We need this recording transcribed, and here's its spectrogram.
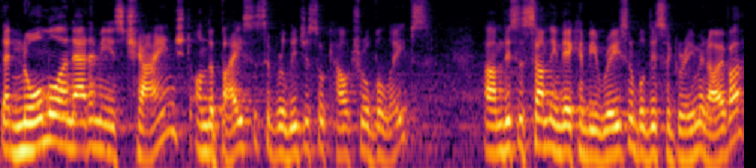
that normal anatomy is changed on the basis of religious or cultural beliefs. Um, this is something there can be reasonable disagreement over.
